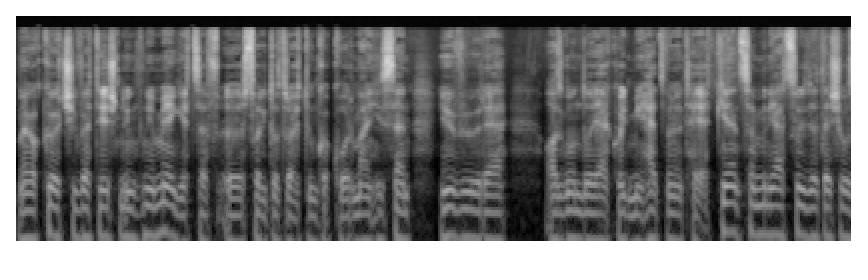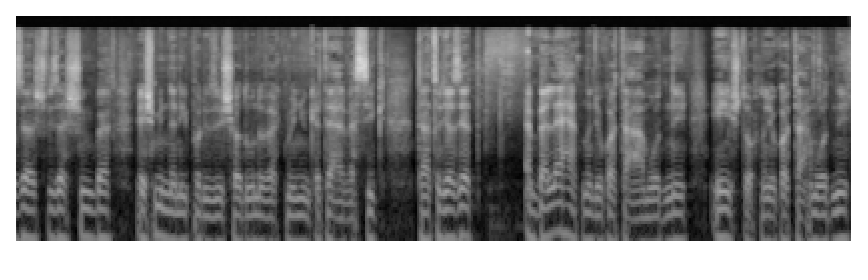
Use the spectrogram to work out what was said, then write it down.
meg a költségvetésünknél még egyszer szorított rajtunk a kormány, hiszen jövőre azt gondolják, hogy mi 75 helyett 90 milliárd szolidaritási hozzájást fizessünk be, és minden iparüzési adó növekményünket elveszik. Tehát, hogy azért ebben lehet nagyokat álmodni, én is tudok nagyokat álmodni,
